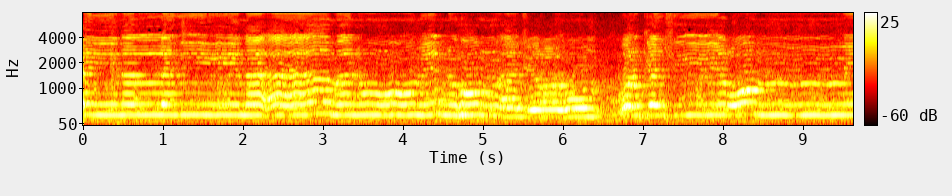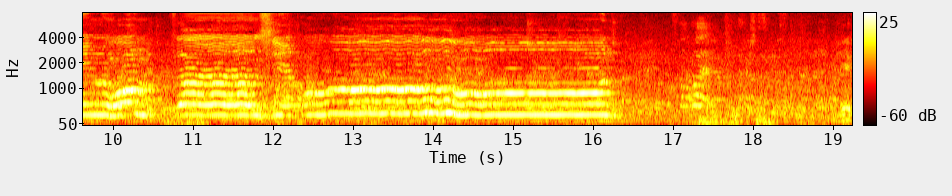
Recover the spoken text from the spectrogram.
فآتينا الذين آمنوا منهم أجرهم وكثير منهم فاسقون. ليش؟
